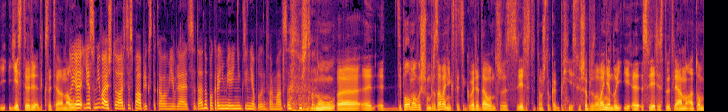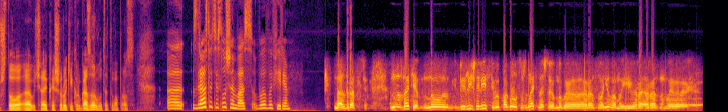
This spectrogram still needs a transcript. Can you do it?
Есть, э, кстати, Ну, аналогия. я, я сомневаюсь, что Артис Пабликс таковым является, да, но, по крайней мере, нигде не было информации. что- Ну, э, э, э, диплом о высшем образовании, кстати говоря, да, он же свидетельствует о том, что как бы есть высшее образование, но и, э, свидетельствует ли оно о том, что э, у человека широкий кругозор, вот это вопрос. Э, Здравствуйте, слушаем вас. Вы в эфире. Да, здравствуйте. Ну, знаете, ну, без лишней лести, вы по голосу уже знаете, да, что я много раз звонил вам и ра- разным э,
